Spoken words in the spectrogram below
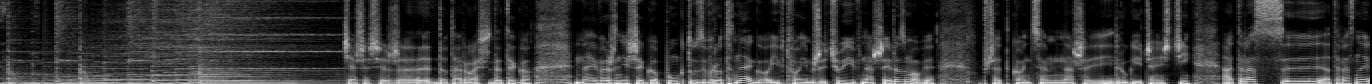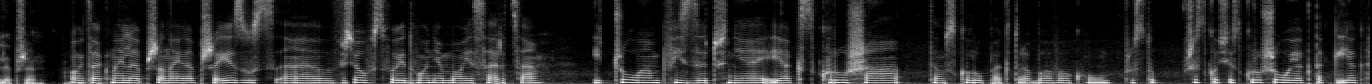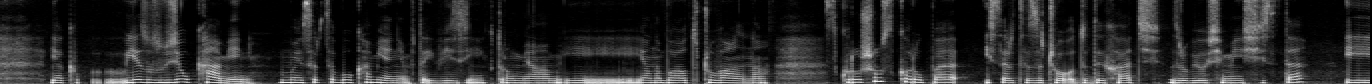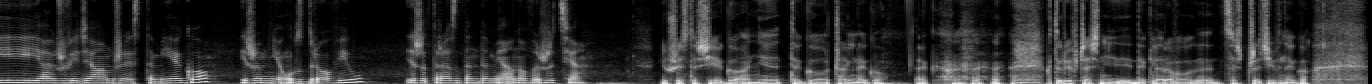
Cieszę się, że dotarłaś do tego najważniejszego punktu zwrotnego i w Twoim życiu, i w naszej rozmowie przed końcem naszej drugiej części. A teraz, y, a teraz najlepsze. Oj, tak, najlepsze, najlepsze. Jezus e, wziął w swoje dłonie moje serce i czułam fizycznie, jak skrusza tę skorupę, która była wokół. Po prostu wszystko się skruszyło, jak, tak, jak, jak Jezus wziął kamień Moje serce było kamieniem w tej wizji, którą miałam i ona była odczuwalna. Skruszył skorupę i serce zaczęło oddychać, zrobiło się mięsiste i ja już wiedziałam, że jestem Jego i że mnie uzdrowił i że teraz będę miała nowe życie. Już jesteś Jego, a nie tego czarnego tak? który wcześniej deklarował coś przeciwnego.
